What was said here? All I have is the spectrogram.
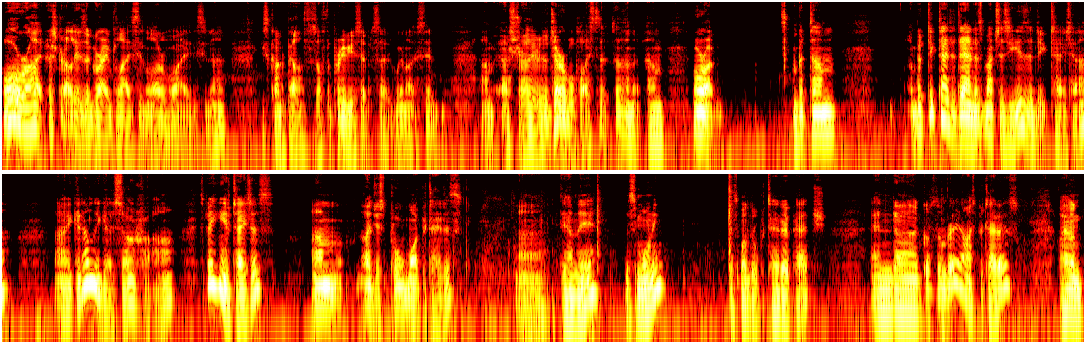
All right, Australia's a great place in a lot of ways, you know. This kind of balances off the previous episode when I said um, Australia is a terrible place, doesn't it? Um, all right, but um, but dictator Dan, as much as he is a dictator, uh, he can only go so far. Speaking of taters, um, I just pulled my potatoes uh, down there this morning. That's my little potato patch, and uh, got some very nice potatoes. I haven't.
